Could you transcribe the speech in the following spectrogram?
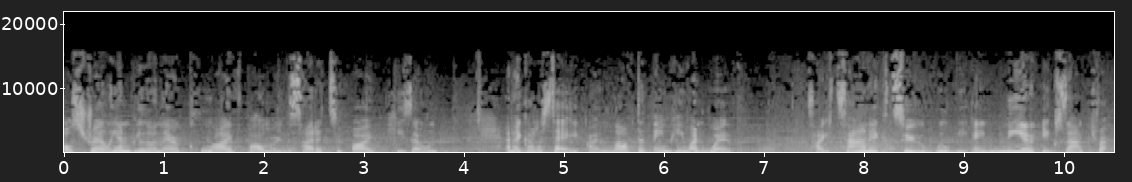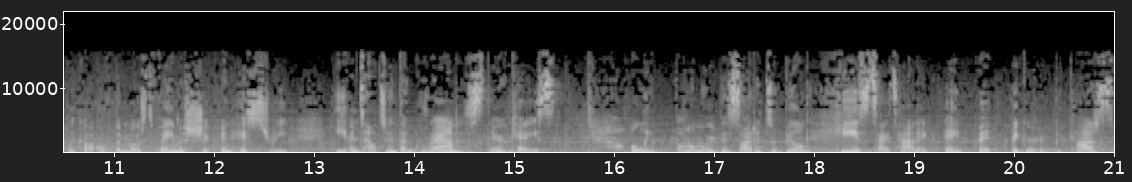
Australian billionaire Clive Palmer decided to buy his own. And I gotta say, I love the theme he went with. Titanic 2 will be a near exact replica of the most famous ship in history, even down to the grand staircase. Only Palmer decided to build his Titanic a bit bigger because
